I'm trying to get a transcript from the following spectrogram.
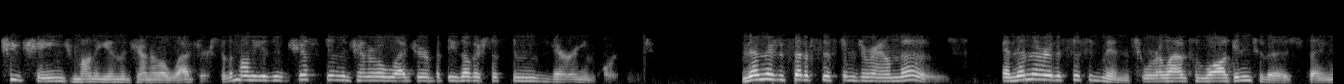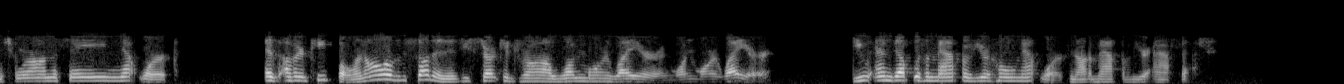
to change money in the general ledger. So the money isn't just in the general ledger, but these other systems are very important. And then there's a set of systems around those. And then there are the sysadmins who are allowed to log into those things who are on the same network as other people. And all of a sudden, as you start to draw one more layer and one more layer, you end up with a map of your whole network, not a map of your assets.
